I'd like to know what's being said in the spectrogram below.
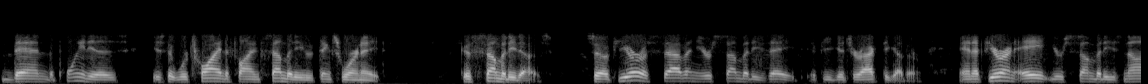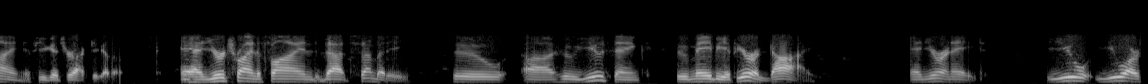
then the point is, is that we're trying to find somebody who thinks we're an eight, because somebody does. So if you're a seven, you're somebody's eight if you get your act together. And if you're an eight, you're somebody's nine if you get your act together. And you're trying to find that somebody who uh, who you think who maybe if you're a guy and you're an eight, you you are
